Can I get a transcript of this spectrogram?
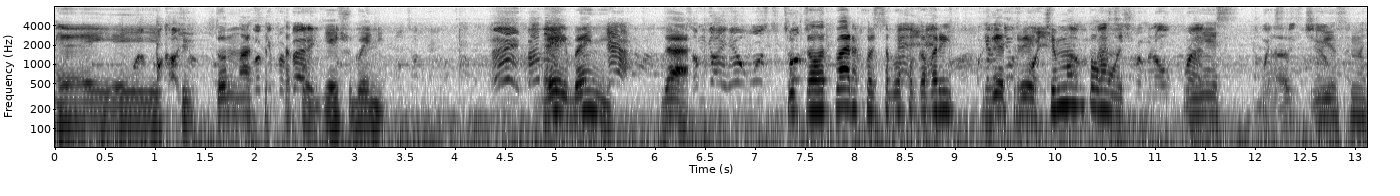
Hey, hey. Эй, эй, эй, ты кто нахер такой? Я ищу Бенни. Эй, Бенни! Да. Тут какой-то парень хочет с тобой поговорить. Привет, привет. Чем могу помочь? У меня есть э. Винстон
